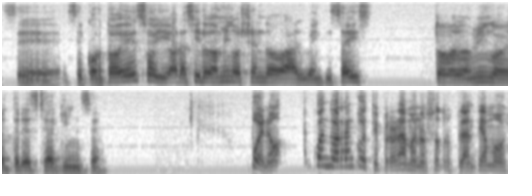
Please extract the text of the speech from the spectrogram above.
se, se cortó eso y ahora sí, los domingos yendo al 26, todo el domingo de 13 a 15. Bueno, cuando arrancó este programa nosotros planteamos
